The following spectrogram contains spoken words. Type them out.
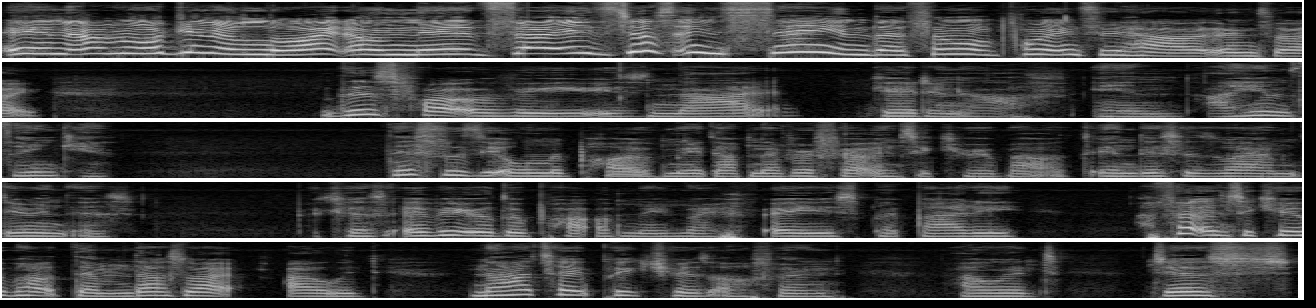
And I'm working a lot on it, so it's just insane that someone points it out and it's like, this part of you is not good enough. And I am thinking, this is the only part of me that I've never felt insecure about, and this is why I'm doing this. Because every other part of me, my face, my body, I felt insecure about them. That's why I would not take pictures often. I would just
